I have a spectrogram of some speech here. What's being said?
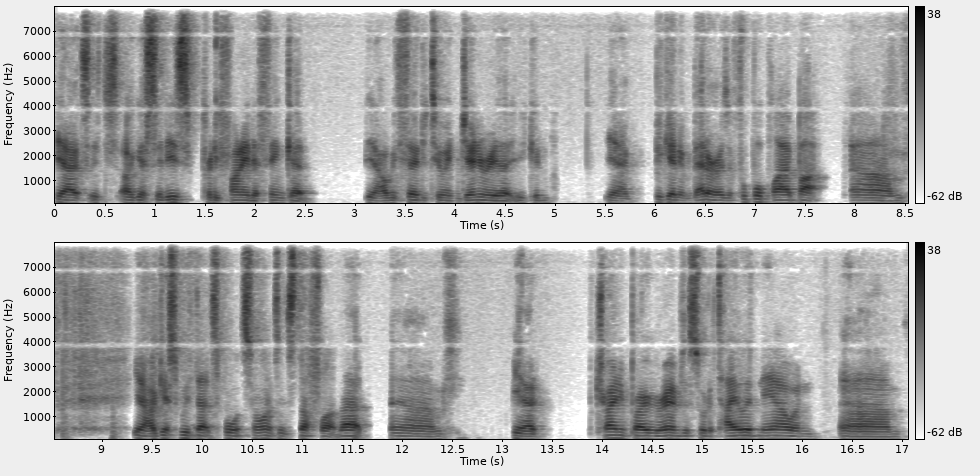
yeah, it's it's. I guess it is pretty funny to think at you know I'll be 32 in January that you could you know be getting better as a football player, but um, you know I guess with that sports science and stuff like that, um, you know training programs are sort of tailored now, and um,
